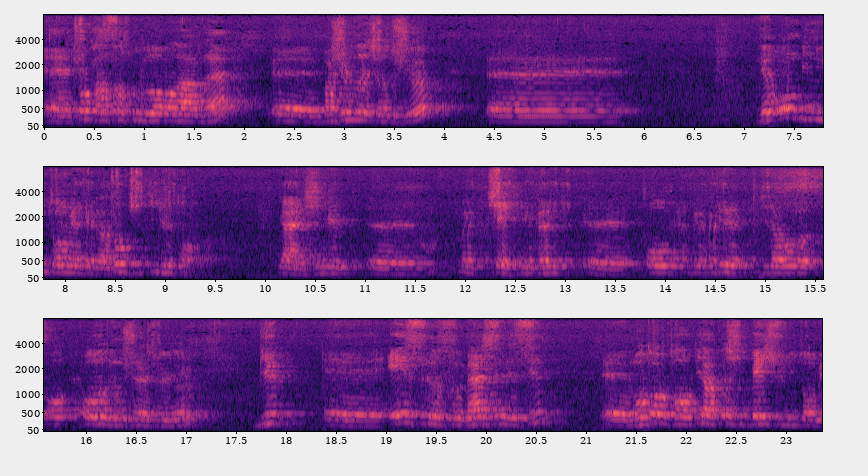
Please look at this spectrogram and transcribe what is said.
e, çok hassas uygulamalarda e, başarılı da çalışıyor. E, ve 10 bin Nm kadar çok ciddi bir tork. Yani şimdi e, şey mekanik e, ol, makineciler olma, ol- olmadığını düşünerek söylüyorum. Bir e, E sınıfı Mercedes'in e, motor torku yaklaşık 500 Nm.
